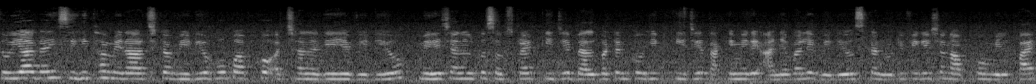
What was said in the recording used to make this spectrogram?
तो या गई यही था मेरा आज का वीडियो होप आपको अच्छा लगे ये वीडियो मेरे चैनल को सब्सक्राइब कीजिए बेल बटन को हिट कीजिए, ताकि मेरे आने वाले वीडियोस का नोटिफिकेशन आपको मिल पाए।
